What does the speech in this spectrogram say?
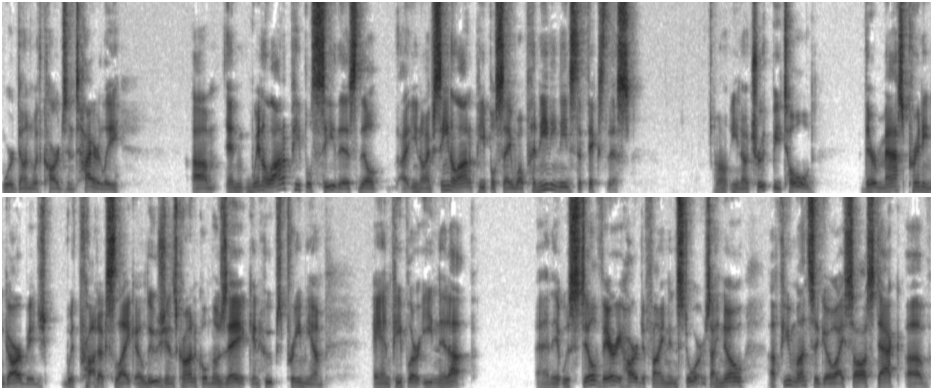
We're done with cards entirely. Um, and when a lot of people see this, they'll you know, I've seen a lot of people say, well, Panini needs to fix this. Well, you know, truth be told, they're mass printing garbage with products like Illusions Chronicle, Mosaic, and Hoops Premium, and people are eating it up. And it was still very hard to find in stores. I know a few months ago I saw a stack of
